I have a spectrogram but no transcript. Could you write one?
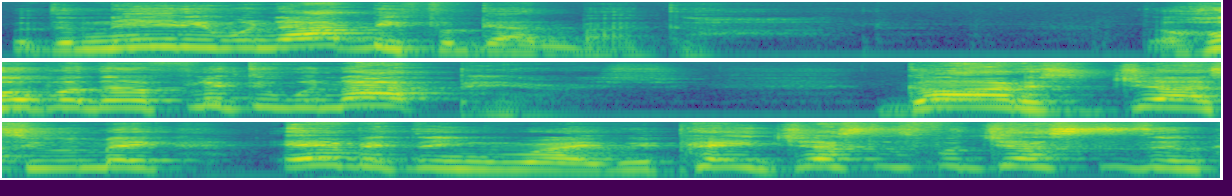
But the needy will not be forgotten by God. The hope of the afflicted will not perish. God is just. He will make everything right. We pay justice for justice and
